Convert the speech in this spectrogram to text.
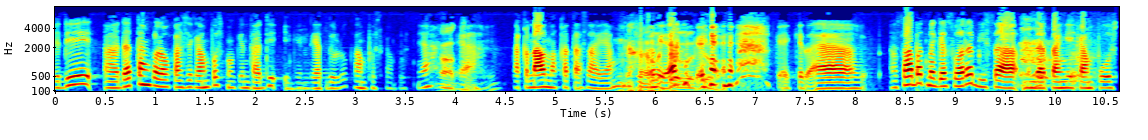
Jadi eh, datang ke lokasi kampus mungkin tadi ingin lihat dulu kampus-kampusnya Oke. ya. Tak kenal maka tak sayang gitu ya. betul, Oke. betul. Oke, kita eh, sahabat Mega Suara bisa mendatangi kampus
